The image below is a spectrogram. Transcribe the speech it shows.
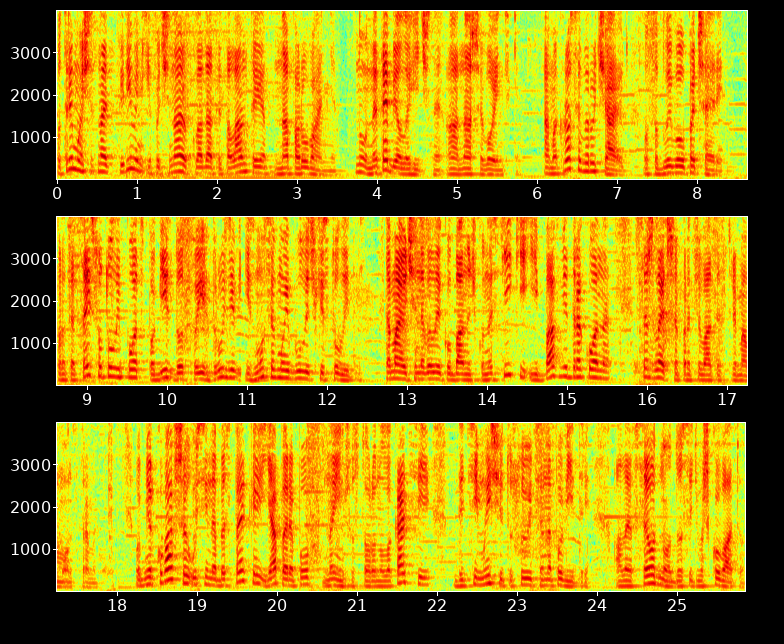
Отримую 16 рівень і починаю вкладати таланти на парування. Ну, не те біологічне, а наше воїнське. А макроси виручають, особливо у печері. Проте цей сутулий поц побіг до своїх друзів і змусив мої булочки стулитись. Та маючи невелику баночку настійки і баф від дракона, все ж легше працювати з трьома монстрами. Обміркувавши усі небезпеки, я переповз на іншу сторону локації, де ці миші тусуються на повітрі, але все одно досить важкувато,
